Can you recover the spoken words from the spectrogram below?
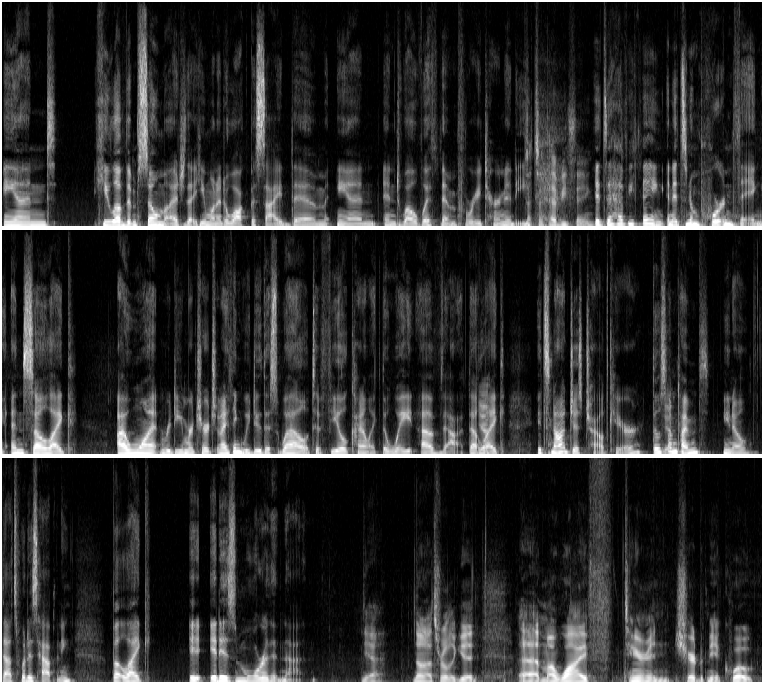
and he loved them so much that he wanted to walk beside them and and dwell with them for eternity. That's a heavy thing. it's a heavy thing and it's an important thing. And so like I want Redeemer Church, and I think we do this well to feel kind of like the weight of that. That Yeah. like it's not just childcare, though Yeah. sometimes you know that's what is happening, but like it, it is more than that. Yeah, no, that's really good. Uh, my wife Taryn shared with me a quote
